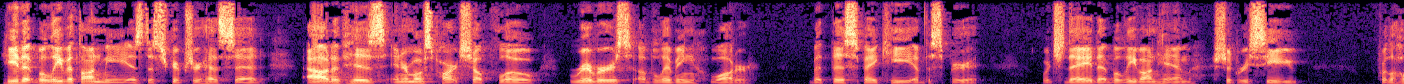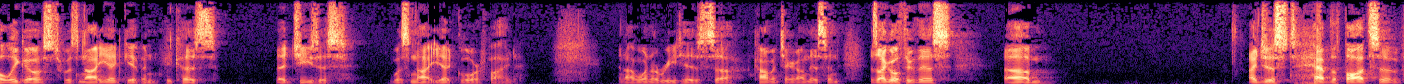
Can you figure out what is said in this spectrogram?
He that believeth on me, as the scripture has said, out of his innermost parts shall flow rivers of living water. But this spake he of the Spirit, which they that believe on him should receive, for the Holy Ghost was not yet given, because that Jesus was not yet glorified. And I want to read his uh, commentary on this. And as I go through this, um, I just have the thoughts of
